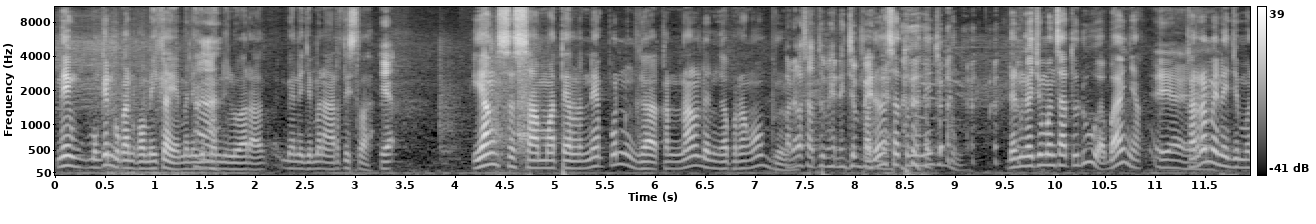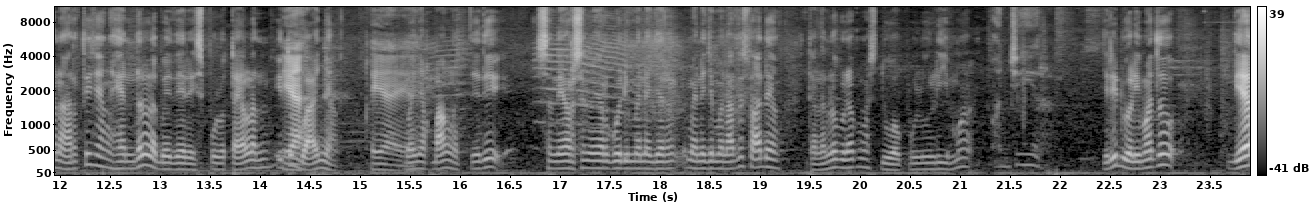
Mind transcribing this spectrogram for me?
ini mungkin bukan komika ya manajemen Ah. di luar ar- manajemen artis lah Ya. yang sesama talentnya pun nggak kenal dan nggak pernah ngobrol Padahal satu manajemen. Padahal ya? satu manajemen dan nggak cuma satu dua banyak Iya, iya. karena manajemen artis yang handle lebih dari 10 talent itu Iya. banyak Iya, iya. banyak banget jadi senior senior gue di manajer manajemen artis tuh ada yang talent lu berapa mas 25 Anjir. jadi 25 tuh dia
